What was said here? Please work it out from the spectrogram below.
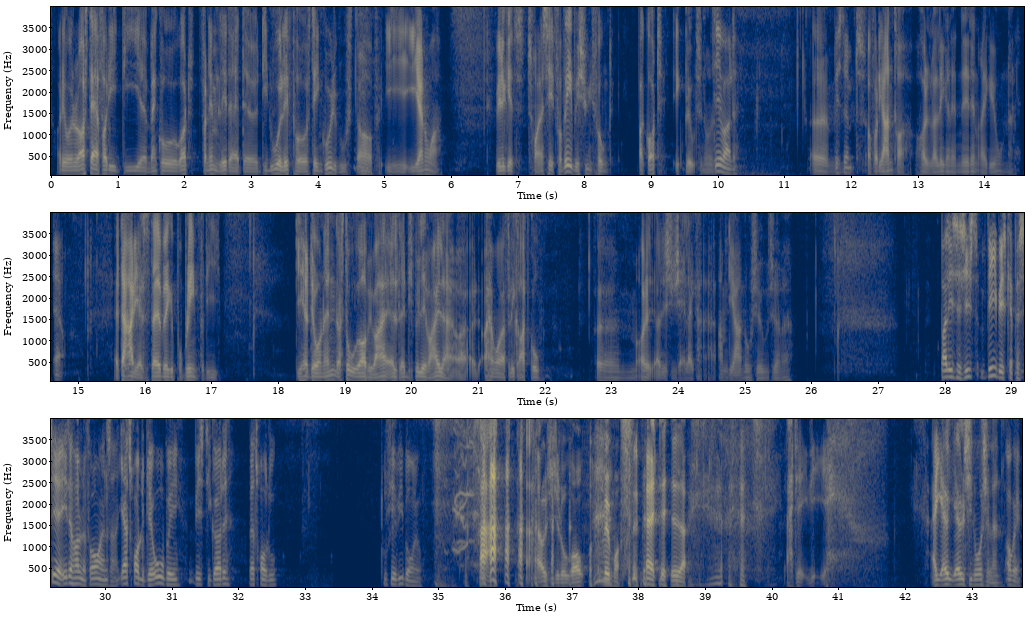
Og det var jo også derfor, de, de, øh, man kunne godt fornemme lidt, at øh, de lurer lidt på Sten Gudlebus deroppe i, i januar. Hvilket, tror jeg, set fra VB's synspunkt, var godt ikke blev til noget. det var det, øhm, bestemt. og for de andre hold, der ligger nede i den region. Der. Ja. At der har de altså stadigvæk et problem, fordi de her, det var en anden, der stod oppe i Vejle, alt da de spillede i Vejle, og, og han var i hvert fald ikke ret god. Øhm, og, det, og det synes jeg heller ikke, om de har nu ser ud til at være. Bare lige til sidst. VB skal passere et af holdene foran sig. Jeg tror, det bliver OB, hvis de gør det. Hvad tror du? Du siger Viborg jo. Jeg synes, du er grov. Hvem det hedder. Ja, det, det, ja. Ej, jeg, jeg vil sige Nordsjælland. Okay.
